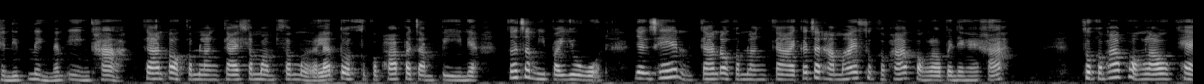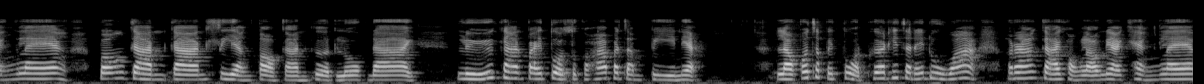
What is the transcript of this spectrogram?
ชนิดหนึ่งนั่นเองค่ะ การออกกำลังกายสม่ำเสมอ และตรวจสุขภาพประจำปีเนี่ยก็จะมีประโยชน์ อย่างเช่น การออกกำลังกายก็จะทำให้สุขภาพของเราเป็นยังไงคะ สุขภาพของเราแข็งแรง ป้องกันการเสี่ยงต่อการเกิดโรคได้ หรือการไปตรวจสุขภาพประจำปีเนี่ยเราก็จะไปตรวจเพื่อที่จะได้ดูว่าร่างกายของเราเนี่ยแข็งแรง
